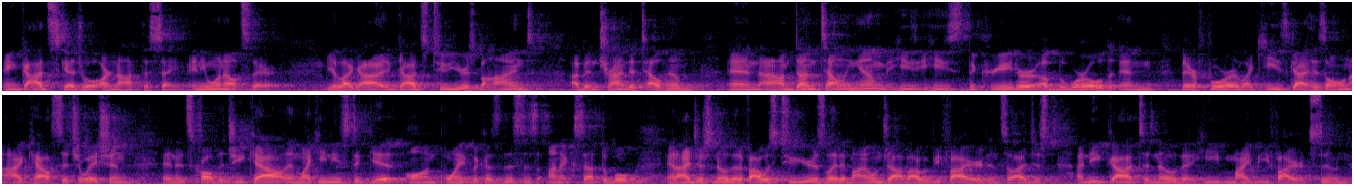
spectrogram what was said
and God's schedule are not the same. Anyone else there? You're like, God's two years behind. I've been trying to tell him, and I'm done telling him. He, he's the creator of the world, and therefore, like, he's got his own iCal situation, and it's called the GCal, and like, he needs to get on point because this is unacceptable. And I just know that if I was two years late at my own job, I would be fired. And so I just, I need God to know that he might be fired soon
